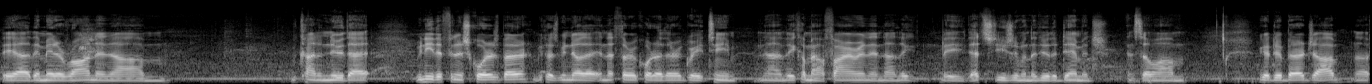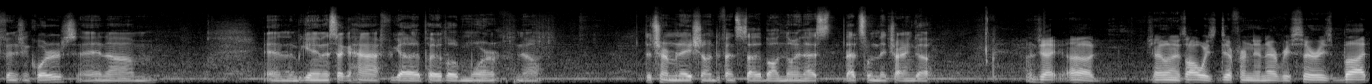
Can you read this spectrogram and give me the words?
they uh, they made a run, and um, we kind of knew that we need to finish quarters better because we know that in the third quarter they're a great team. Uh, they come out firing, and uh, they, they that's usually when they do the damage. And so um, we got to do a better job uh, finishing quarters, and um, and in the beginning of the second half, we got to play with a little more, you know, determination on the defensive side of the ball, knowing that's that's when they try and go. Jay, uh, Jalen, it's always different in every series, but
